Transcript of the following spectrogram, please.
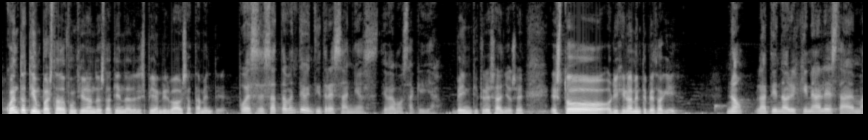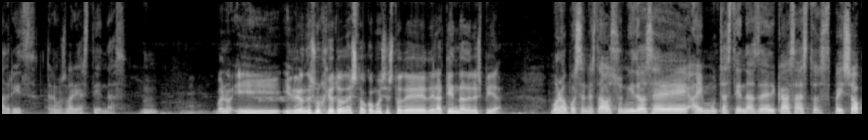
¿cuánto tiempo ha estado funcionando esta tienda del espía en Bilbao exactamente? Pues exactamente 23 años llevamos aquí ya. 23 años, ¿eh? ¿Esto originalmente empezó aquí? No, la tienda original está en Madrid. Tenemos varias tiendas. Bueno, ¿y, y de dónde surgió todo esto? ¿Cómo es esto de, la tienda del espía? Bueno, pues en Estados Unidos eh, hay muchas tiendas dedicadas a esto, Space Shop,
